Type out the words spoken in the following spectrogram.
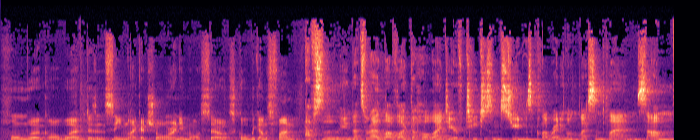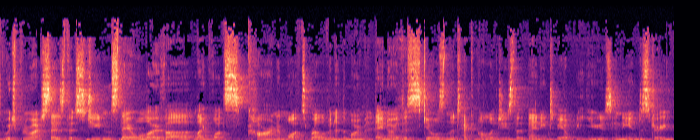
homework or work doesn't seem like a chore anymore, so school becomes fun. Absolutely, and that's what I love, like the whole idea of teachers and students collaborating on lesson plans, um, which pretty much says that students they're all over like what's current and what's relevant at the moment. They know the skills and the technologies that they need to be able to use in the industry,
